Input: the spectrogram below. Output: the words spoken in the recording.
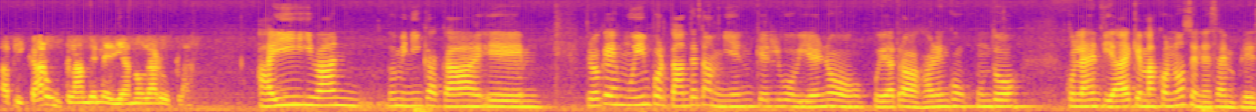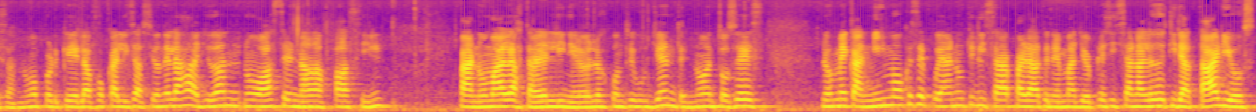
aplicar un plan de mediano largo plazo. Ahí, Iván, Dominica, acá, eh, creo que es muy importante también que el gobierno pueda trabajar en conjunto con las entidades que más conocen esas empresas, ¿no? Porque la focalización de las ayudas no va a ser nada fácil para no malgastar el dinero de los contribuyentes, ¿no? Entonces, los mecanismos que se puedan utilizar para tener mayor precisión a los destinatarios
